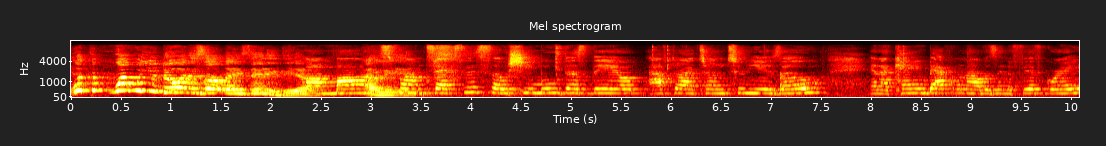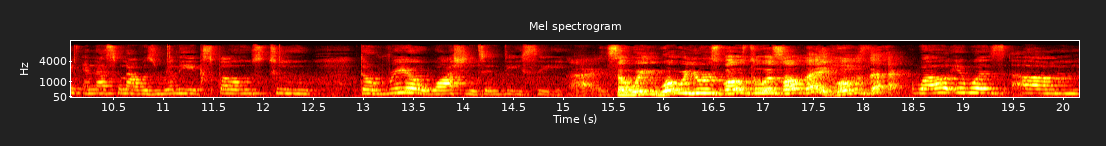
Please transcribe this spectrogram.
What the what were you doing in Salt Lake City, dear? My mom I is mean, from Texas, so she moved us there after I turned two years old. And I came back when I was in the fifth grade, and that's when I was really exposed to the real Washington, D.C. Alright, so what, what were you exposed to in Salt Lake? What was that? Well, it was um,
